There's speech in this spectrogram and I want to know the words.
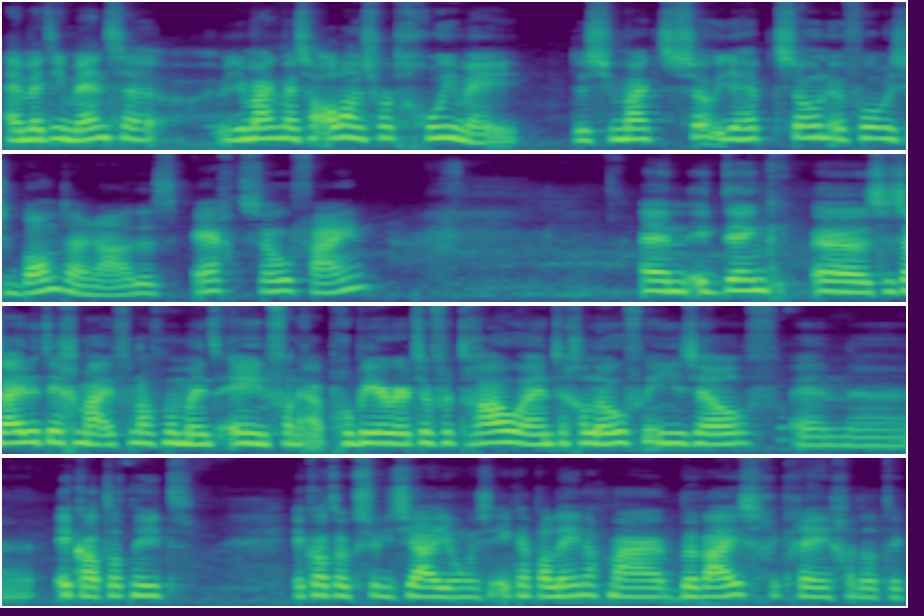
En met die mensen, je maakt met z'n allen een soort groei mee. Dus je, maakt zo, je hebt zo'n euforische band daarna. Is echt zo fijn. En ik denk, uh, ze zeiden tegen mij vanaf moment één van ja, probeer weer te vertrouwen en te geloven in jezelf. En uh, ik had dat niet. Ik had ook zoiets, ja jongens, ik heb alleen nog maar bewijs gekregen dat ik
